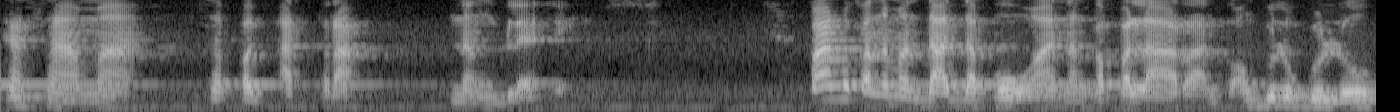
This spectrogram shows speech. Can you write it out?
kasama sa pag-attract ng blessings. Paano ka naman dadapuan ng kapalaran kung ang gulo-gulo,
